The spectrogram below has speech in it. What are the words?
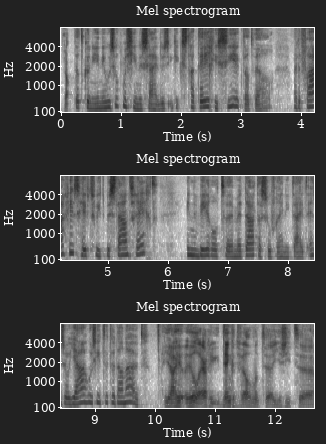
ja. dat kunnen je nieuwe zoekmachines zijn. Dus ik, ik, strategisch zie ik dat wel. Maar de vraag is, heeft zoiets bestaansrecht in een wereld uh, met datasoevereiniteit? En zo ja, hoe ziet het er dan uit? Ja, heel, heel erg. Ik denk het wel. Want uh, je ziet, uh,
